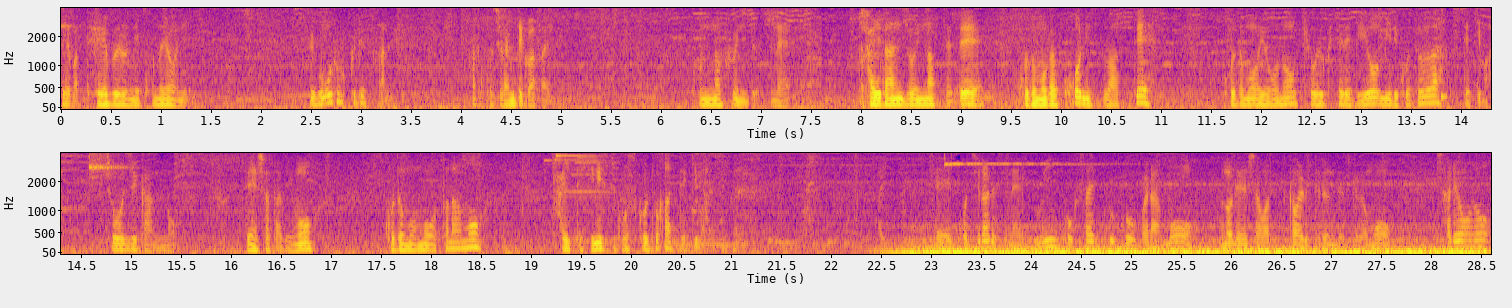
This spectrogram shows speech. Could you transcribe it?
例えばテーブルにこのようにすごろくですかね。あとこちら見てください。こんな風にですね階段状になってて子供がここに座って子供用の教育テレビを見ることができます。長時間の電車旅も子供も大人も快適に過ごすことができます、はい。えー、こちらですねウィーン国際空港からもこの電車は使われてるんですけども車両の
